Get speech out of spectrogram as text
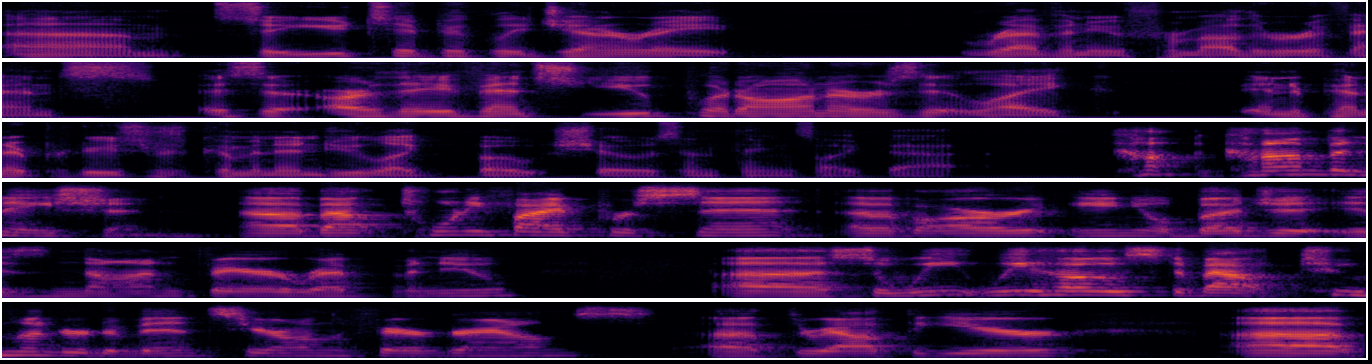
Um, so you typically generate revenue from other events. Is it are they events you put on, or is it like independent producers coming in and do like boat shows and things like that? Co- combination uh, about 25% of our annual budget is non-fair revenue uh, so we we host about 200 events here on the fairgrounds uh, throughout the year uh,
